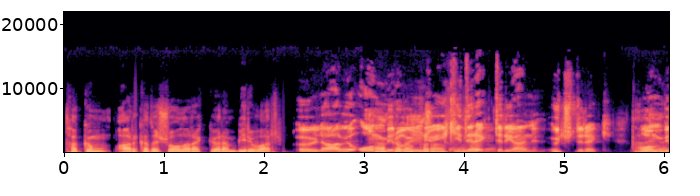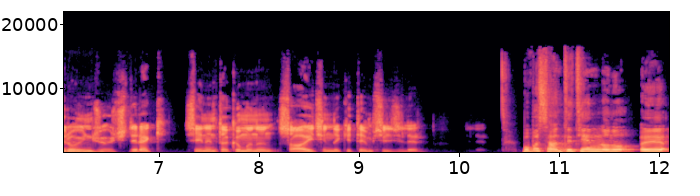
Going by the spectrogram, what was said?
takım arkadaşı olarak gören biri var. Öyle abi 11 Hakikaten oyuncu 2 direktir yani. 3 direk. Aynen. 11 oyuncu 3 direk senin takımının saha içindeki temsilcileri. Baba Saint Etienne'in onu e,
